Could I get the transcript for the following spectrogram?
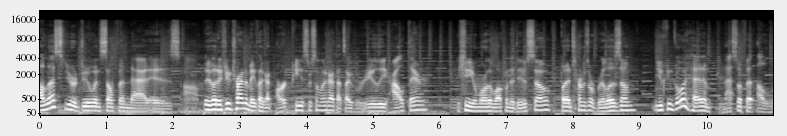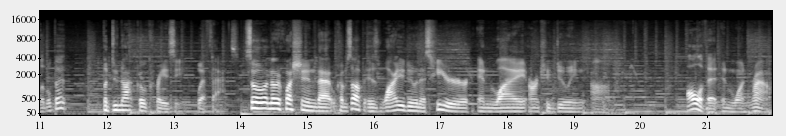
unless you're doing something that is, um, but if you're trying to make like an art piece or something like that, that's like really out there, you're more than welcome to do so. But in terms of realism, you can go ahead and mess with it a little bit, but do not go crazy with that. So another question that comes up is why are you doing this here and why aren't you doing um, all of it in one round.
